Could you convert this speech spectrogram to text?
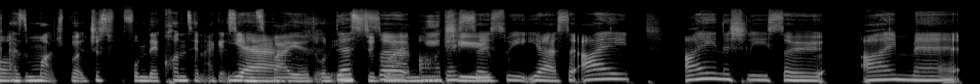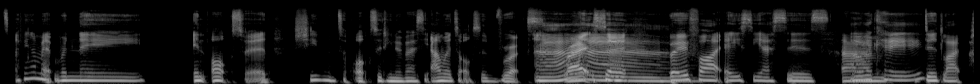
like as much, but just from their content, I get so Yeah. inspired on they're Instagram, so, oh, they're YouTube. so sweet. Yeah. So I, I initially, so I met, I think I met Renee in Oxford. She went to Oxford University. I went to Oxford Brookes. Right. So Ah. both our ACSs um, Oh, okay. did like I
